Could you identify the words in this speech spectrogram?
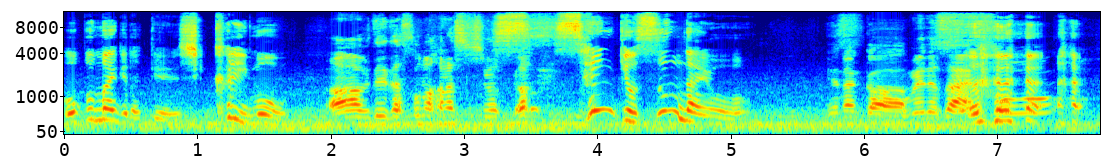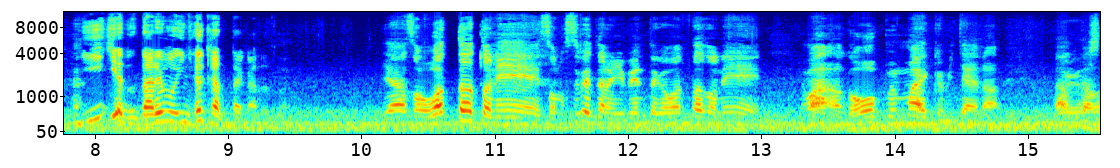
オープンマイクだっけ、しっかりもああ出たその話しますか？う、選挙すんなよ。いや、なんかご、めんなさい いいけど誰もいなかったからさ。いや、そう、終わった後に、その全てのイベントが終わった後に、まあ、なんかオープンマイクみたいな、なんか、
